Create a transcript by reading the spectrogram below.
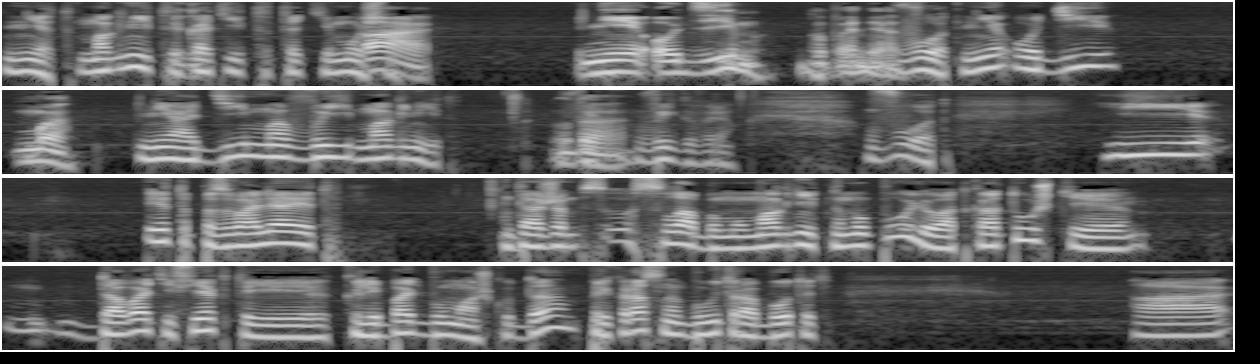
Нет, магниты какие-то такие мощные. А, не одим, ну понятно. Вот, не оди... М. Неодимовый магнит. Ну да. Вы, выговорил. Вот. И это позволяет даже слабому магнитному полю от катушки давать эффекты и колебать бумажку. Да, прекрасно будет работать. А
